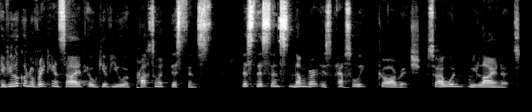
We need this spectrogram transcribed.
If you look on the right hand side, it will give you approximate distance. This distance number is absolutely garbage, so I wouldn't rely on it.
